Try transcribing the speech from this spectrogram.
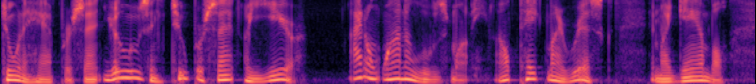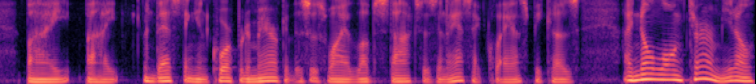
two and a half percent, you're losing two percent a year. I don't want to lose money. I'll take my risk and my gamble by by investing in corporate America. This is why I love stocks as an asset class because I know long term, you know,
